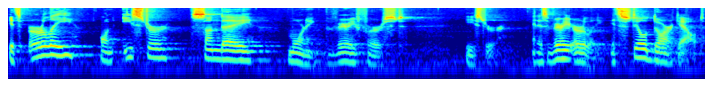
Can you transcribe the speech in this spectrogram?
It's early on Easter Sunday morning, the very first Easter and it's very early. It's still dark out.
